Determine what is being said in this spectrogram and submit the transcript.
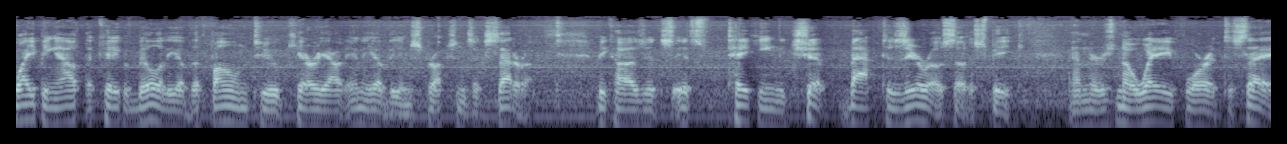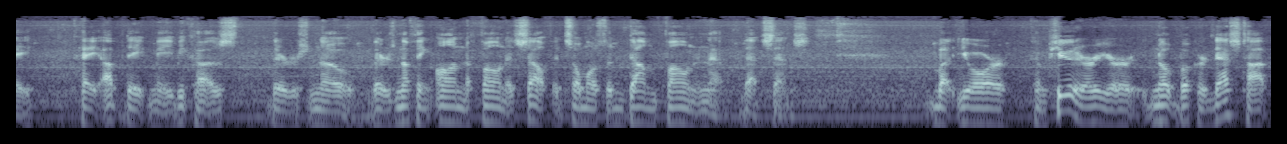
wiping out the capability of the phone to carry out any of the instructions etc because it's it's taking the chip back to zero so to speak and there's no way for it to say hey update me because there's no there's nothing on the phone itself. It's almost a dumb phone in that that sense. But your computer your notebook or desktop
